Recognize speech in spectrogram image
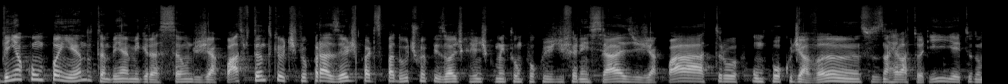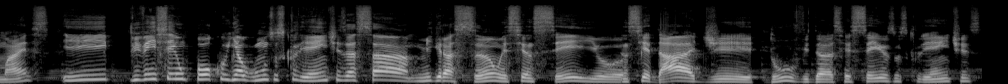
Venho acompanhando também a migração de GA4, tanto que eu tive o prazer de participar do último episódio que a gente comentou um pouco de diferenciais de GA4, um pouco de avanços na relatoria e tudo mais. E vivenciei um pouco em alguns dos clientes essa migração, esse anseio, ansiedade, dúvidas, receios dos clientes.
